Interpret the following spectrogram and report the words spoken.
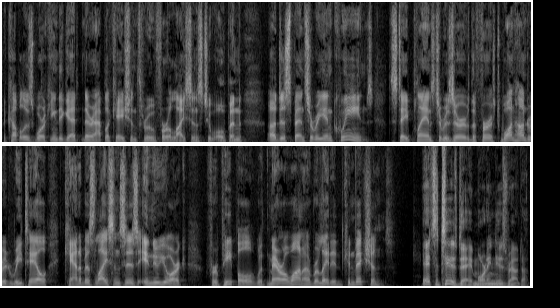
the couple is working to get their application through for a license to open a dispensary in Queens. The state plans to reserve the first 100 retail cannabis licenses in New York for people with marijuana related convictions. It's a Tuesday morning news roundup.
